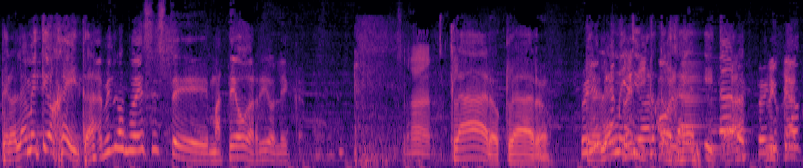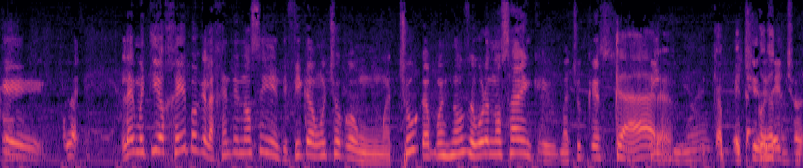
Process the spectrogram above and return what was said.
pero le ha metido hate, ¿ah? al menos no es este Mateo Garrido Leca. ¿no? Ah, Claro, claro. Pero Pero yo le ha metido harto hate, Claro, pero yo creo que le, han metido hate porque la gente no se identifica mucho con Machuca, pues no, seguro no saben que Machuca es Claro. ¿no? Capitán hecho y Coyote. derecho.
